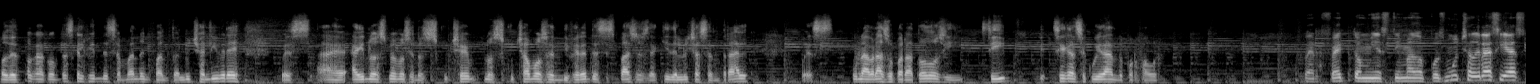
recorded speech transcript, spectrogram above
o de lo que acontezca el fin de semana en cuanto a lucha libre. Pues eh, ahí nos vemos y nos, escuché, nos escuchamos en diferentes espacios de aquí de Lucha Central. Pues un abrazo para todos y sí, síganse cuidando, por favor. Perfecto, mi estimado. Pues muchas gracias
